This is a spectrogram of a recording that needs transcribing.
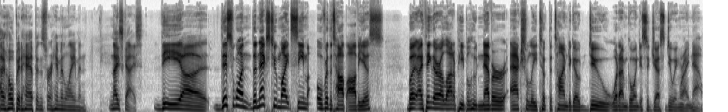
I hope it happens for him and Layman. Nice guys. the uh, this one. The next two might seem over the top obvious, but I think there are a lot of people who never actually took the time to go do what I'm going to suggest doing right now.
